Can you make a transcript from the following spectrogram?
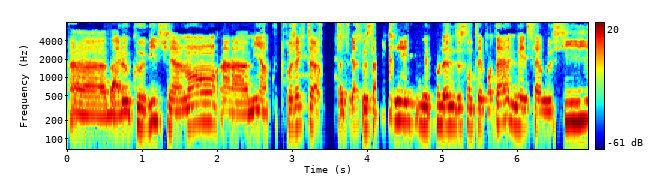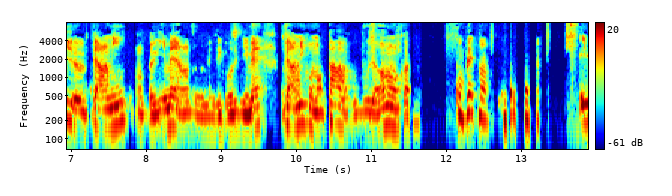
bah, le Covid finalement a mis un coup de projecteur. C'est-à-dire que ça crée des problèmes de santé mentale, mais ça a aussi permis, entre guillemets, hein, je mets des grosses guillemets, permis qu'on en parle au bout d'un moment. Quoi. Complètement. Et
